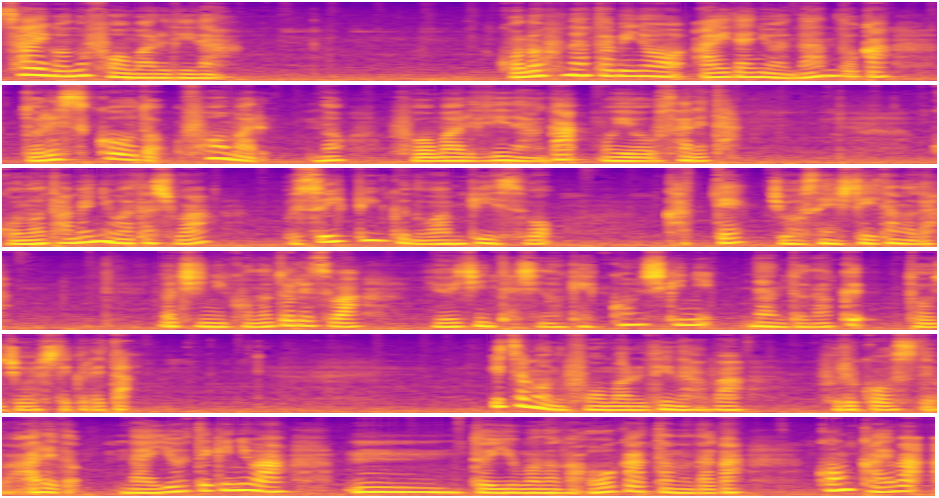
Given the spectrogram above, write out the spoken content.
最後のフォーマルディナー。この船旅の間には何度かドレスコードフォーマルのフォーマルディナーが催された。このために私は薄いピンクのワンピースを買って乗船していたのだ。後にこのドレスは友人たちの結婚式になんとなく登場してくれた。いつものフォーマルディナーはフルコースではあれど内容的にはうーんというものが多かったのだが今回は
